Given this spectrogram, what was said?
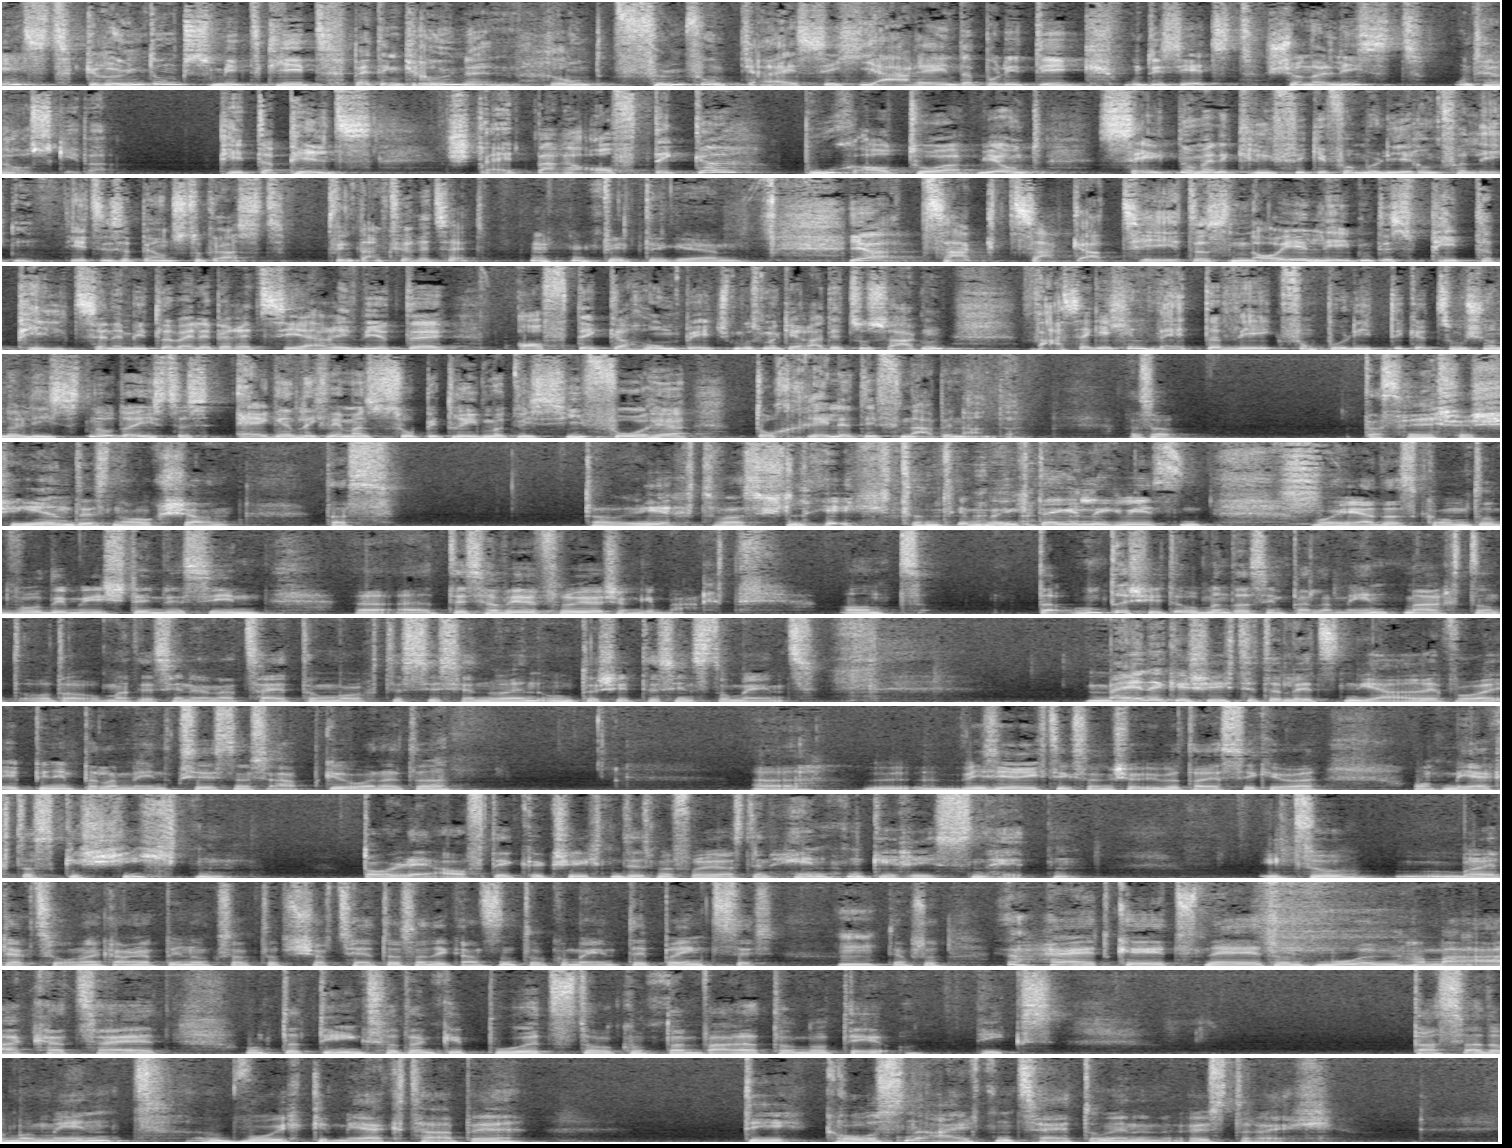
Einst Gründungsmitglied bei den Grünen, rund 35 Jahre in der Politik und ist jetzt Journalist und Herausgeber. Peter Pilz, streitbarer Aufdecker, Buchautor, ja und selten um eine griffige Formulierung verlegen. Jetzt ist er bei uns zu Gast. Vielen Dank für Ihre Zeit. Bitte gern. Ja, Zack Zack AT, das neue Leben des Peter Pilz, eine mittlerweile bereits sehr arrivierte Aufdecker-Homepage, muss man geradezu sagen. War es eigentlich ein weiter Weg vom Politiker zum Journalisten oder ist es eigentlich, wenn man es so betrieben hat wie Sie vorher, doch relativ nah beieinander? Also das Recherchieren, das Nachschauen, das da riecht was schlecht und ich möchte eigentlich wissen, woher das kommt und wo die Missstände sind. Äh, das habe ich ja früher schon gemacht. Und der Unterschied, ob man das im Parlament macht und, oder ob man das in einer Zeitung macht, das ist ja nur ein Unterschied des Instruments. Meine Geschichte der letzten Jahre war, ich bin im Parlament gesessen als Abgeordneter, äh, wie Sie richtig sagen, schon über 30 Jahre, und merkt, dass Geschichten, tolle Aufdeckergeschichten, die wir früher aus den Händen gerissen hätten, ich zu Redaktionen gegangen bin und gesagt habe, schaut her, da sind die ganzen Dokumente, bringt's das? Hm. Die haben gesagt, ja, heute geht's nicht und morgen haben wir auch keine Zeit und der Dings hat einen Geburtstag und dann war er da noch der und nix. Das war der Moment, wo ich gemerkt habe, die großen alten Zeitungen in Österreich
